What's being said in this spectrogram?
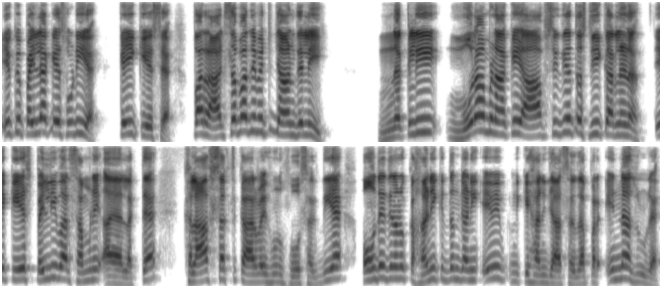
ਇਹ ਕੋਈ ਪਹਿਲਾ ਕੇਸ ਥੋੜੀ ਹੈ, ਕਈ ਕੇਸ ਹੈ। ਪਰ ਰਾਜ ਸਭਾ ਦੇ ਵਿੱਚ ਜਾਣ ਦੇ ਲਈ ਨਕਲੀ ਮੋਹਰਾਂ ਬਣਾ ਕੇ ਆਪਸੀ ਦੀ ਤਸਦੀਕ ਕਰ ਲੈਣਾ, ਇਹ ਕੇਸ ਪਹਿਲੀ ਵਾਰ ਸਾਹਮਣੇ ਆਇਆ ਲੱਗਦਾ ਹੈ। ਖਿਲਾਫ ਸਖਤ ਕਾਰਵਾਈ ਹੁਣ ਹੋ ਸਕਦੀ ਹੈ। ਆਉਂਦੇ ਦਿਨਾਂ ਨੂੰ ਕਹਾਣੀ ਕਿੱਦਾਂ ਜਾਣੀ ਇਹ ਵੀ ਨਹੀਂ ਕਿਹਾ ਨਹੀਂ ਜਾ ਸਕਦਾ, ਪਰ ਇੰਨਾ ਜ਼ਰੂਰ ਹੈ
